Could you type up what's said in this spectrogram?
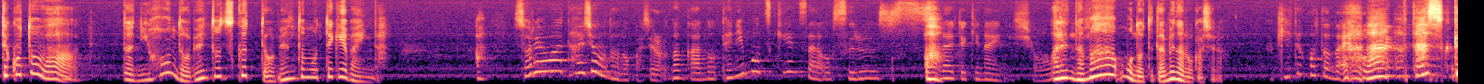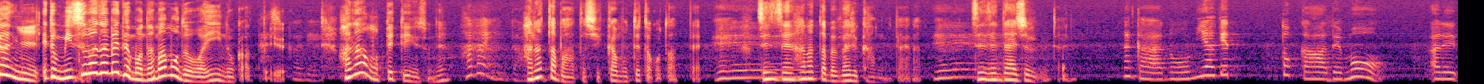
てことは、だから日本でお弁当作ってお弁当持っていけばいいんだ。それは大丈夫なのかしら？なんかあの手荷物検査をするしあないといけないんでしょ？あれ生ものってダメなのかしら？聞いたことない。あ確かに。えでも水はダメでも生ものはいいのかっていう。花は持ってっていいんですよね。花いいんだ。花束私一回持ってったことあって。全然花束ウェルカムみたいな。全然大丈夫みたいな。なんかあのお土産とかでもあれ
